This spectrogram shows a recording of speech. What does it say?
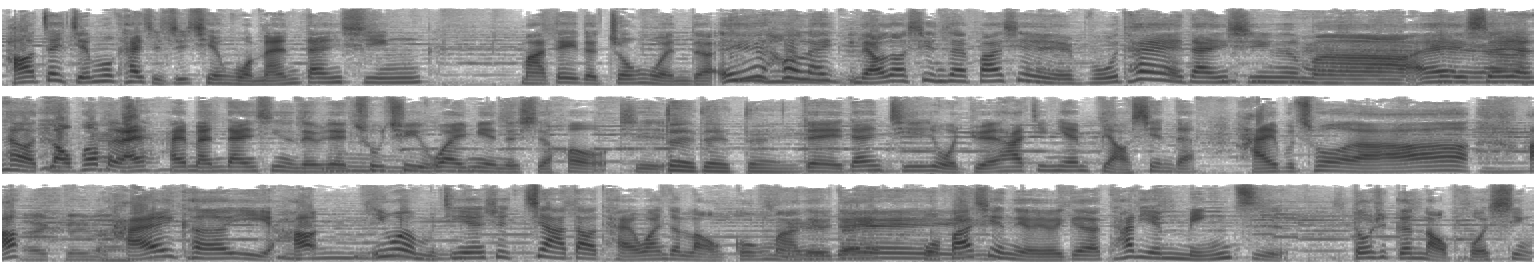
好，在节目开始之前，我蛮担心马队的中文的，哎，后来聊到现在，发现也不太担心了嘛，哎，虽然他有老婆，本来还蛮担心的，对不对？出去外面的时候是，对对对。对，但其实我觉得他今天表现的还不错了啊，好，还可以，还可以，好，因为我们今天是嫁到台湾的老公嘛，对不对？我发现有一个，他连名字都是跟老婆姓。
